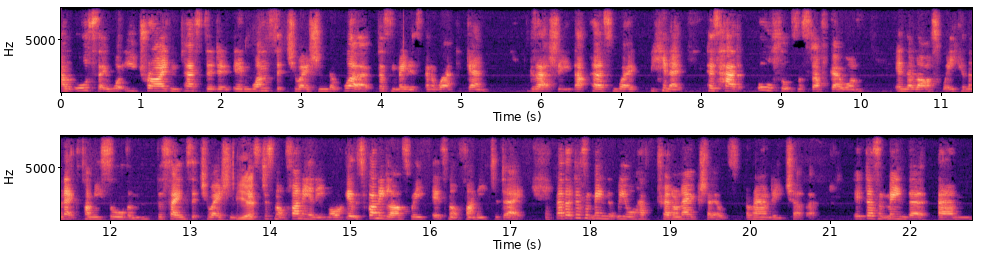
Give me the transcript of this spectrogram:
And also, what you tried and tested in, in one situation that worked doesn't mean it's going to work again. Because actually, that person won't, you know, has had all sorts of stuff go on in the last week and the next time you saw them the same situation. Yeah. it's just not funny anymore. It was funny last week it's not funny today. Now that doesn't mean that we all have to tread on eggshells around each other. It doesn't mean that um,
